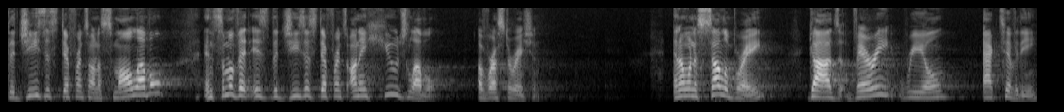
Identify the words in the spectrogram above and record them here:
the Jesus difference on a small level, and some of it is the Jesus difference on a huge level of restoration. And I want to celebrate God's very real activity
